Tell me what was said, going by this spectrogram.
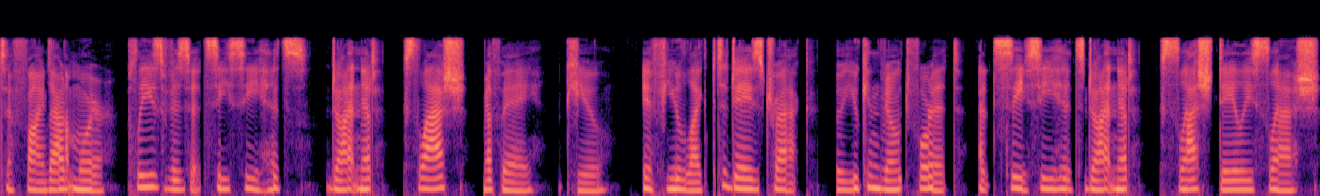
To find out more, please visit cchits.net slash FAQ. If you liked today's track, you can vote for it at cchits.net slash daily slash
